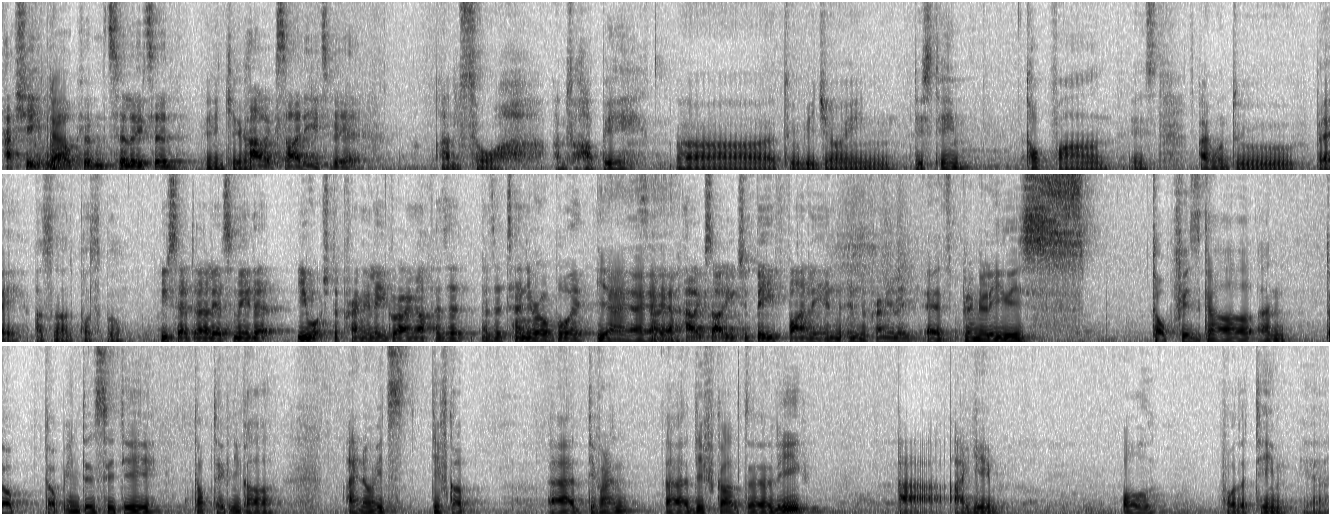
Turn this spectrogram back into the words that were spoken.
Hashi, Yeah. welcome to Luton. Thank you. How excited are you to be here? I'm so I'm so happy uh, to be joining this team. Top fan is I want to play as soon as possible. You said earlier to me that you watched the Premier League growing up as a as a ten year old boy. Yeah, yeah, So yeah, yeah. How excited are you to be finally in in the Premier League? As Premier League is top physical and top top intensity, top technical. I know it's difficult, uh, different, uh, difficult uh, league. Uh, I give all for the team. Yeah,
